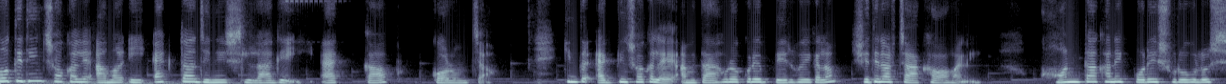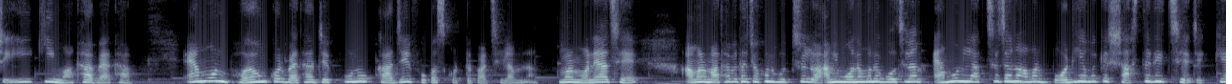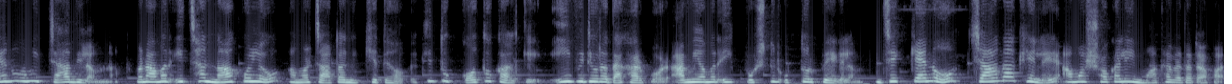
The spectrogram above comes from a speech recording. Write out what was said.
প্রতিদিন সকালে আমার এই একটা জিনিস লাগেই, এক কাপ গরম চা। কিন্তু একদিন সকালে আমি তাড়াহুড়ো করে বের হয়ে গেলাম, সেদিন আর চা খাওয়া হয়নি। ঘণ্টা খানেক পরে শুরু হলো সেই কি মাথা ব্যথা। এমন ভয়ঙ্কর ব্যথা যে কোনো কাজেই ফোকাস করতে পারছিলাম না। আমার মনে আছে, আমার মাথা ব্যথা যখন হচ্ছিল, আমি মনে মনে বলছিলাম, এমন লাগছে যেন আমার বডি আমাকে শাস্তি দিচ্ছে যে কেন আমি চা দিলাম না? মানে আমার ইচ্ছা না করলেও আমার চাটা খেতে হবে। কিন্তু গতকালকে এই ভিডিওটা দেখার পর আমি আমার এই প্রশ্নের উত্তর পেয়ে গেলাম যে কেন চা না খেলে আমার সকালেই মাথা ব্যথাটা হয়?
